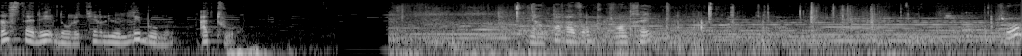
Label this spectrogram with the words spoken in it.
installée dans le tiers-lieu Les Beaumont, à Tours. Il y a un paravent pour rentrer. Bonjour.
